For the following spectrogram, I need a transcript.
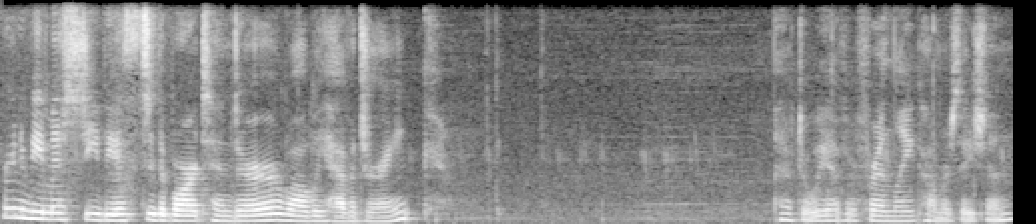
We're going to be mischievous to the bartender while we have a drink. After we have a friendly conversation.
